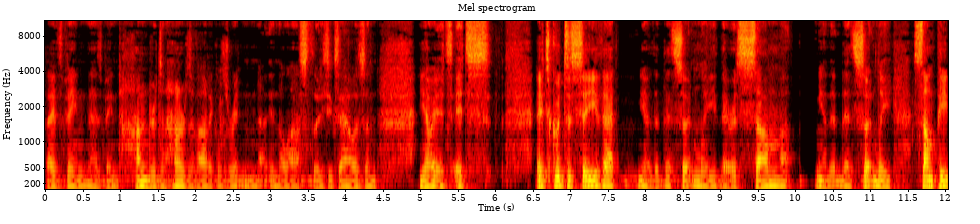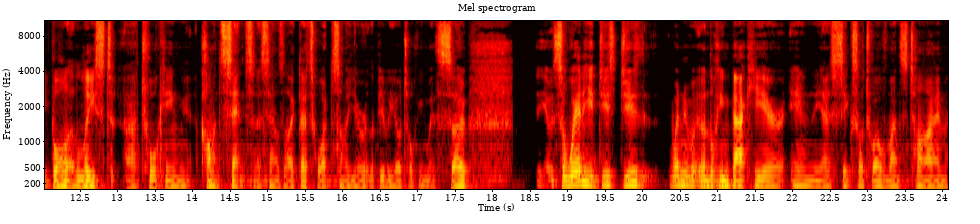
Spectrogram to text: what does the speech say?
there's been has been hundreds and hundreds of articles written in the last 36 hours and you know it's it's it's good to see that you know that there's certainly there is some you know, that there's certainly some people at least uh, talking common sense, and it sounds like that's what some of your the people you're talking with. So, so where do you do you, do you when we're looking back here in you know six or twelve months time,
